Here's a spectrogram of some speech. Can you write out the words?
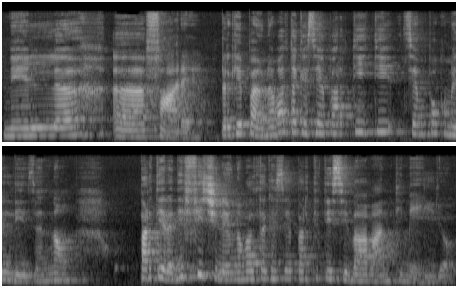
nel uh, fare, perché poi una volta che si è partiti si è un po' come il diesel, no? Partire è difficile, una volta che si è partiti si va avanti meglio.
